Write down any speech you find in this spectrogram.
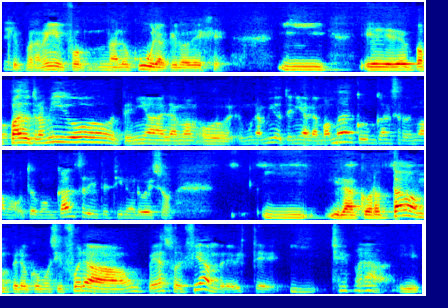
que para mí fue una locura que lo deje. Y eh, el papá de otro amigo tenía la o un amigo tenía la mamá con un cáncer de mama, otro con cáncer de intestino grueso. Y, y la cortaban, pero como si fuera un pedazo de fiambre, ¿viste? Y, che, pará, y,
